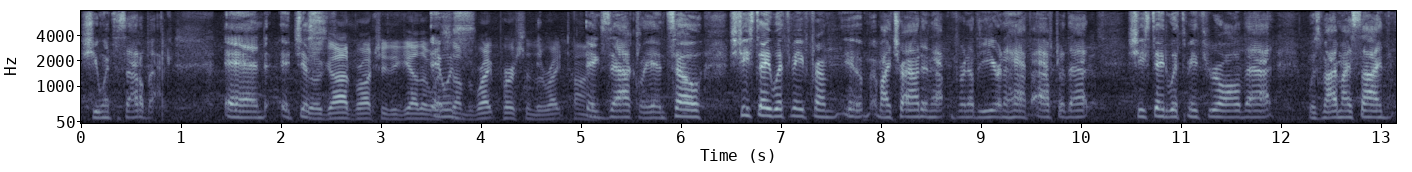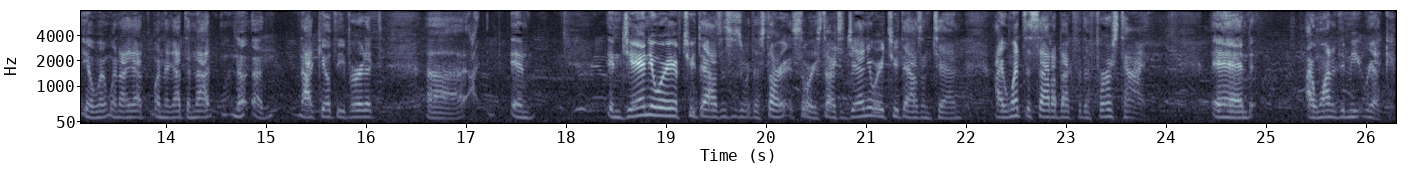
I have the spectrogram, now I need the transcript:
She went to Saddleback. And it just. So God brought you together with was- some the right person at the right time. Exactly. And so she stayed with me from you know, my trial didn't happen for another year and a half after that. She stayed with me through all that. Was by my side. You know, when, when I got when I got the not no, uh, not guilty verdict, uh, and in January of 2000. This is where the start, story starts. In January 2010, I went to Saddleback for the first time, and I wanted to meet Rick.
